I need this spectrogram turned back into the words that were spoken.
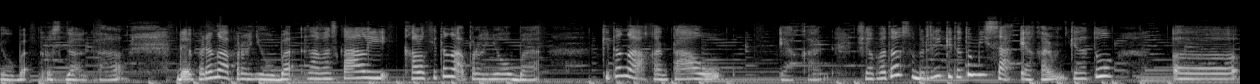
nyoba terus gagal daripada nggak pernah nyoba sama sekali. Kalau kita nggak pernah nyoba kita nggak akan tahu ya kan? Siapa tahu sebenarnya kita tuh bisa ya kan? Kita tuh uh,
